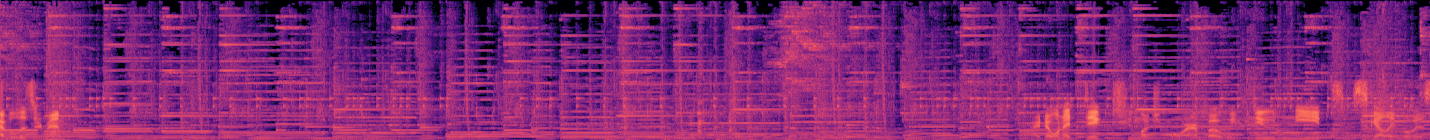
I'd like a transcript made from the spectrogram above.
Have a lizard man. I don't want to dig too much more, but we do need some skelly boys.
